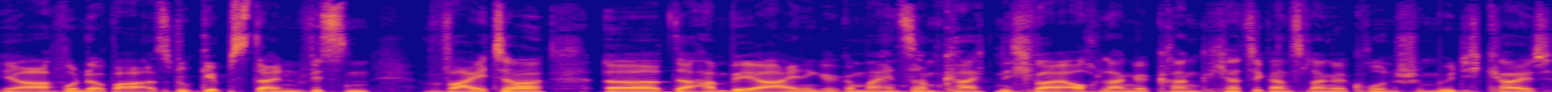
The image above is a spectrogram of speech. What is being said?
Ja, wunderbar. Also du gibst dein Wissen weiter. Äh, da haben wir ja einige Gemeinsamkeiten. Ich war ja auch lange krank. Ich hatte ganz lange chronische Müdigkeit,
